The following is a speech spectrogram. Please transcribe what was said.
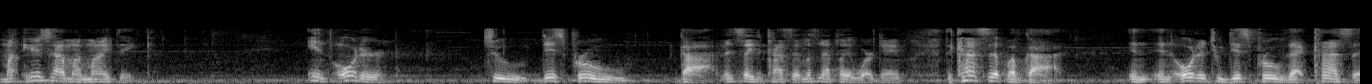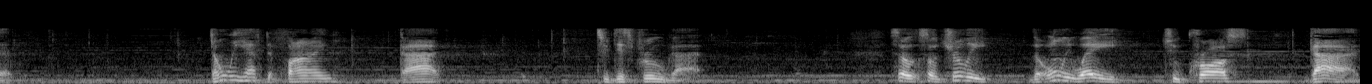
my, here's how my mind think. In order to disprove God. Let's say the concept, let's not play a word game. The concept of God, in, in order to disprove that concept, don't we have to find God to disprove God? So, so truly, the only way to cross God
